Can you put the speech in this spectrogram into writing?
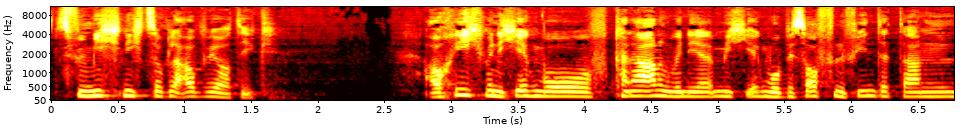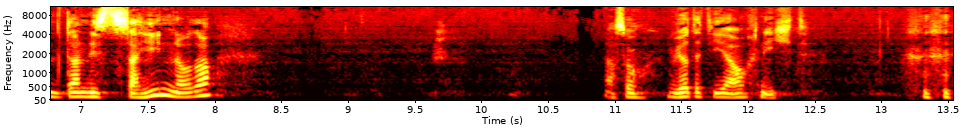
Das ist für mich nicht so glaubwürdig. Auch ich, wenn ich irgendwo, keine Ahnung, wenn ihr mich irgendwo besoffen findet, dann, dann ist es dahin, oder? Also würdet ihr auch nicht.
